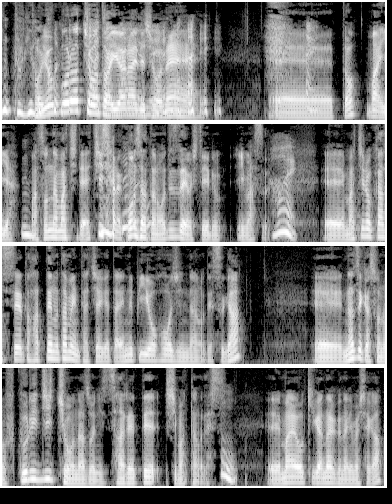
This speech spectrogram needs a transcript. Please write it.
豊豊頃町とは言わないでしょうね はいえーっと、まあいいや。うんまあそんな町で小さなコンサートのお手伝いをしている、います。はい。えー町の活性と発展のために立ち上げた NPO 法人なのですが、えーなぜかその副理事長などにされてしまったのです。おうえー前置きが長くなりましたが、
